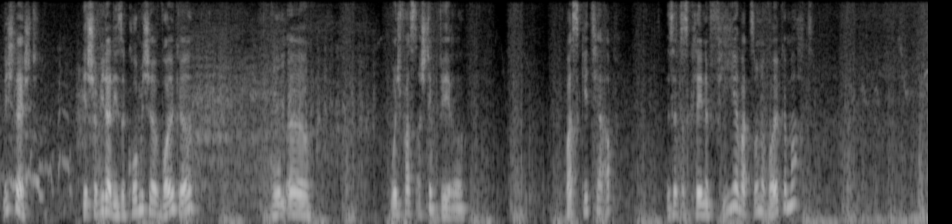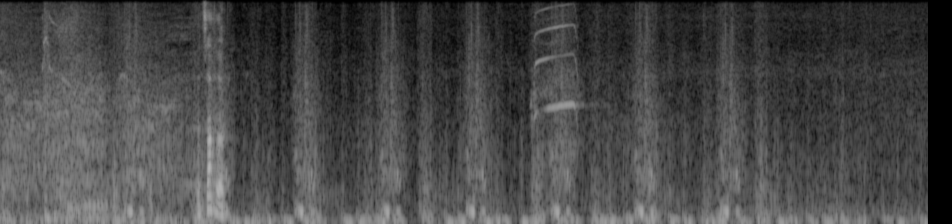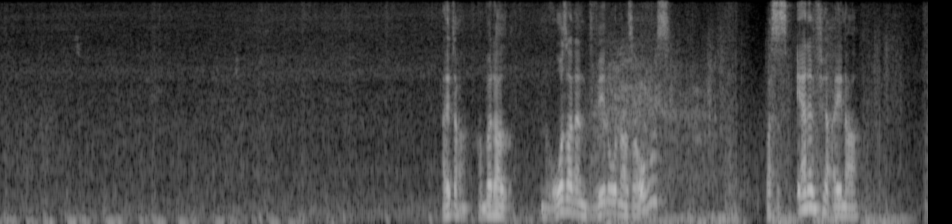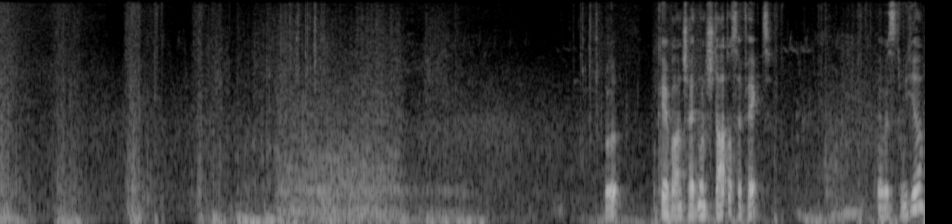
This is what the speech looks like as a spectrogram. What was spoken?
Nicht schlecht. Hier ist schon wieder diese komische Wolke, wo, äh, wo ich fast erstickt wäre. Was geht hier ab? Ist das das kleine Vieh, was so eine Wolke macht? Tatsache. Alter, haben wir da einen rosanen Velonasaurus? Was ist er denn für einer? Okay, war anscheinend nur ein Statuseffekt. Wer bist du hier?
